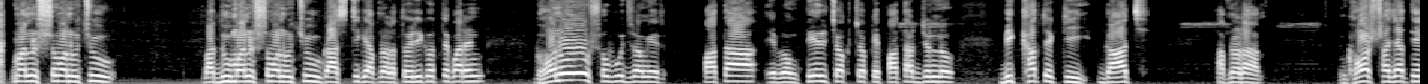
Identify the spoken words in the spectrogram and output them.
এক মানুষ সমান উঁচু বা দু মানুষ সমান উঁচু গাছটিকে আপনারা তৈরি করতে পারেন। ঘন সবুজ রঙের পাতা এবং তেল চকচকে পাতার জন্য বিখ্যাত একটি গাছ। আপনারা ঘর সাজাতে,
